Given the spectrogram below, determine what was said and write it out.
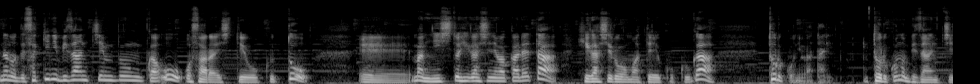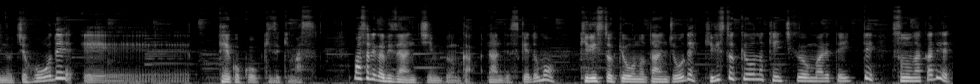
なので先にビザンチン文化をおさらいしておくと、えーまあ、西と東に分かれた東ローマ帝国がトルコに渡り、トルコのビザンチンの地方で、えー、帝国を築きます。まあ、それがビザンチン文化なんですけども、キリスト教の誕生でキリスト教の建築が生まれていって、その中で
